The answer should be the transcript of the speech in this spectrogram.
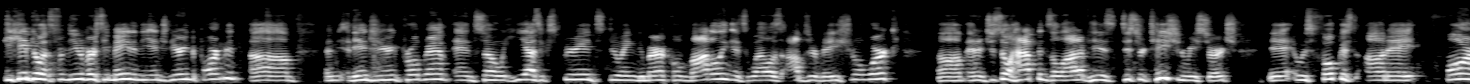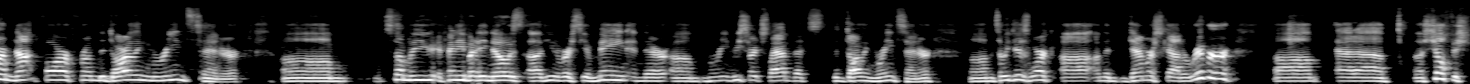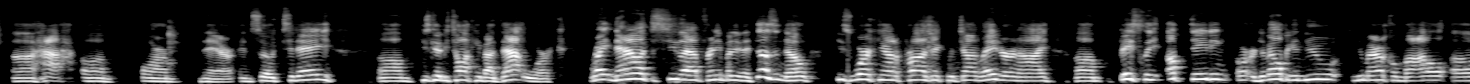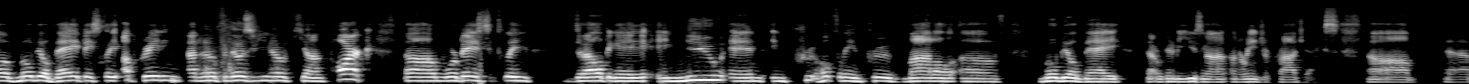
he came to us from the University of Maine in the engineering department um, and the engineering program. And so he has experience doing numerical modeling as well as observational work. Um, and it just so happens a lot of his dissertation research, it, was focused on a farm not far from the Darling Marine Center. Um, some of you, if anybody knows uh, the University of Maine and their um, Marine Research Lab, that's the Darling Marine Center. Um, and so he did work uh, on the Damariscotta River um, at a, a shellfish uh, um, farm there. And so today um, he's going to be talking about that work. Right now at the Sea Lab, for anybody that doesn't know, he's working on a project with John Lehrter and I, um, basically updating or developing a new numerical model of Mobile Bay, basically upgrading, I don't know, for those of you know Kyeong Park, um, we're basically developing a, a new and hopefully improved model of Mobile Bay that we're going to be using on, on a range of projects. Um, uh,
